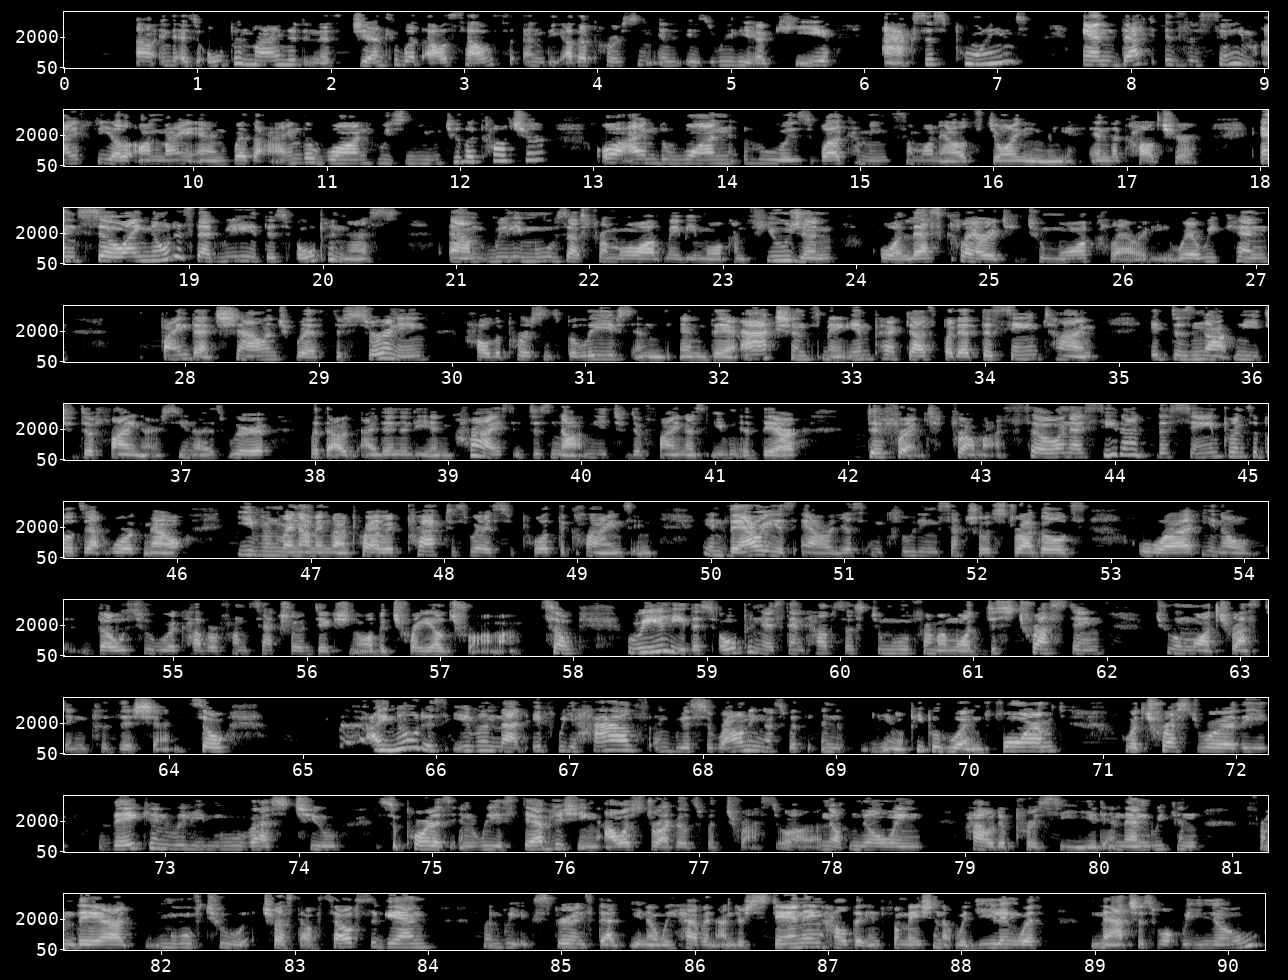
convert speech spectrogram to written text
uh, and as open minded and as gentle with ourselves and the other person is, is really a key access point. And that is the same, I feel, on my end, whether I'm the one who's new to the culture or I'm the one who is welcoming someone else joining me in the culture. And so I noticed that really this openness um, really moves us from more, maybe more confusion or less clarity to more clarity, where we can find that challenge with discerning how the person's beliefs and, and their actions may impact us, but at the same time, it does not need to define us. You know, as we're without identity in Christ, it does not need to define us, even if they're different from us. So, and I see that the same principles at work now, even when I'm in my private practice where I support the clients in, in various areas, including sexual struggles or, you know, those who recover from sexual addiction or betrayal trauma. So really this openness then helps us to move from a more distrusting to a more trusting position. So I notice even that if we have and we're surrounding us with you know people who are informed, who are trustworthy, they can really move us to support us in reestablishing our struggles with trust or not knowing how to proceed. And then we can from there move to trust ourselves again when we experience that, you know, we have an understanding how the information that we're dealing with matches what we know.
